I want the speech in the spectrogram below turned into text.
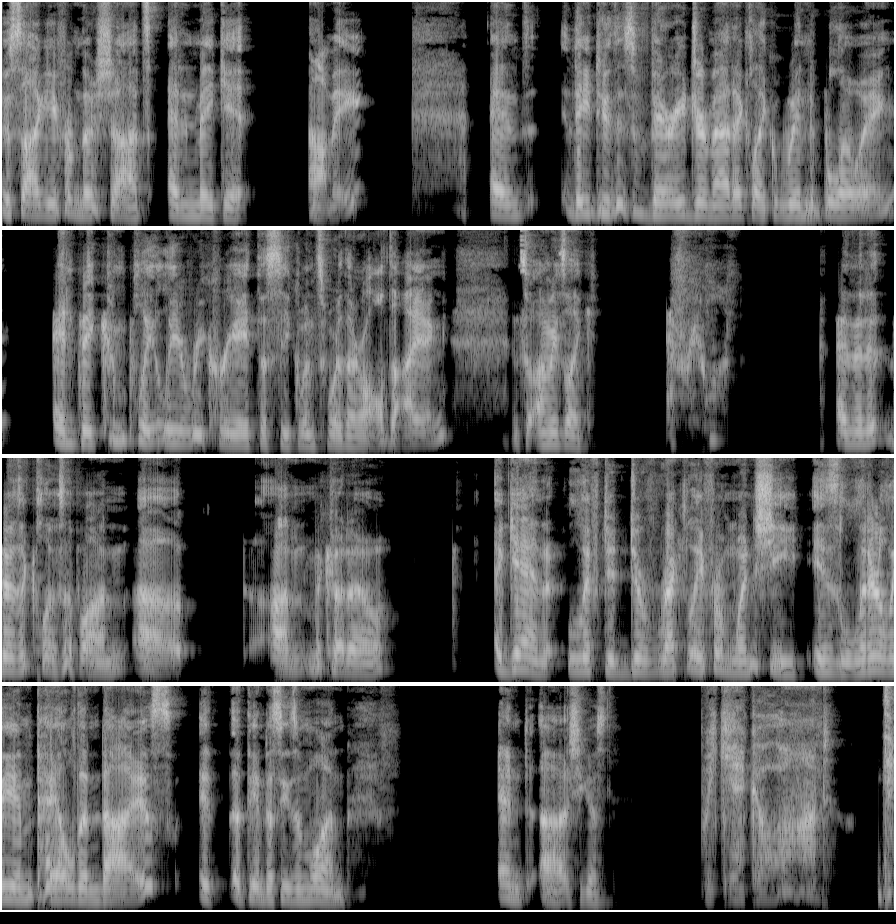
Usagi from those shots and make it Ami. And they do this very dramatic like wind blowing and they completely recreate the sequence where they're all dying. And so Ami's like, everyone. And then it, there's a close up on uh on Makoto again lifted directly from when she is literally impaled and dies at, at the end of season one. And uh, she goes, "We can't go on."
